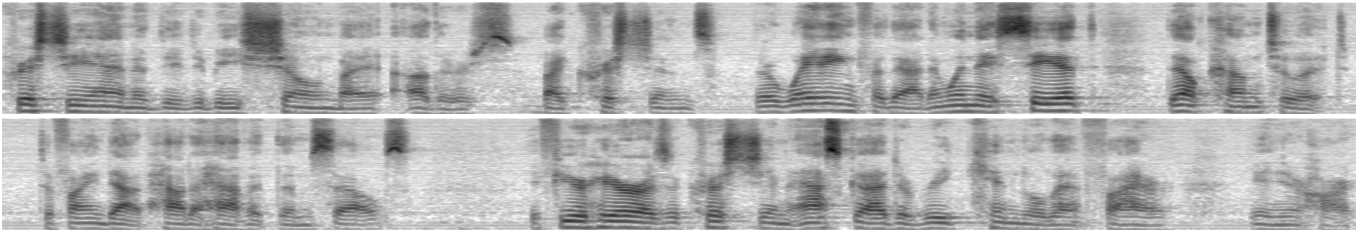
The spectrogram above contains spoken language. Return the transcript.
Christianity to be shown by others, by Christians. They're waiting for that. And when they see it, they'll come to it to find out how to have it themselves. If you're here as a Christian, ask God to rekindle that fire in your heart.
